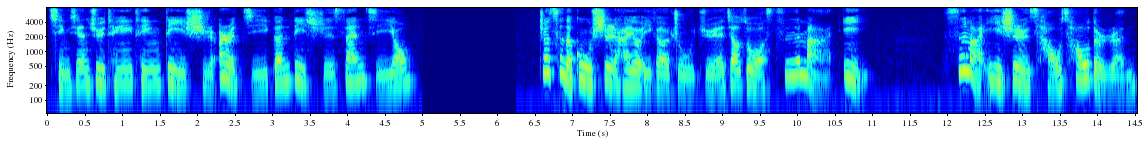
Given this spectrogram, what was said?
请先去听一听第十二集跟第十三集哟。这次的故事还有一个主角叫做司马懿，司马懿是曹操的人。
